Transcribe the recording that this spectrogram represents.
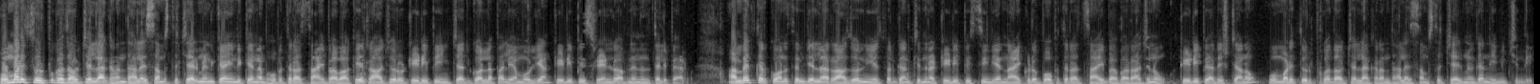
ఉమ్మడి తూర్పుగోదావరి జిల్లా గ్రంథాలయ సంస్థ చైర్మన్గా ఎన్నికైన భూపతిరాజ్ సాయిబాబాకి Razole TDP incharge Gollapalli Amulya TDP శ్రేణులు అభినందనలు తెలిపారు. అంబేద్కర్ కోనసీమ జిల్లా రాజోలు నియోజకవర్గానికి చెందిన టీడీపీ సీనియర్ నాయకుడు భూపతిరాజ్ సాయిబాబా రాజును టీడీపీ అధిష్టానం ఉమ్మడి తూర్పుగోదావరి జిల్లా గ్రంథాలయ సంస్థ చైర్మన్గా నియమించింది.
